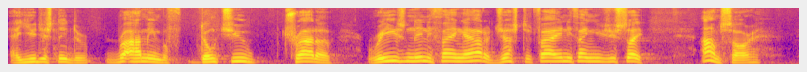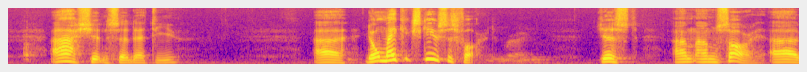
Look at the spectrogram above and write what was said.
And you just need to, I mean, don't you try to reason anything out or justify anything. You just say, I'm sorry. I shouldn't have said that to you. Uh, don't make excuses for it. Just, I'm, I'm sorry. Uh,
